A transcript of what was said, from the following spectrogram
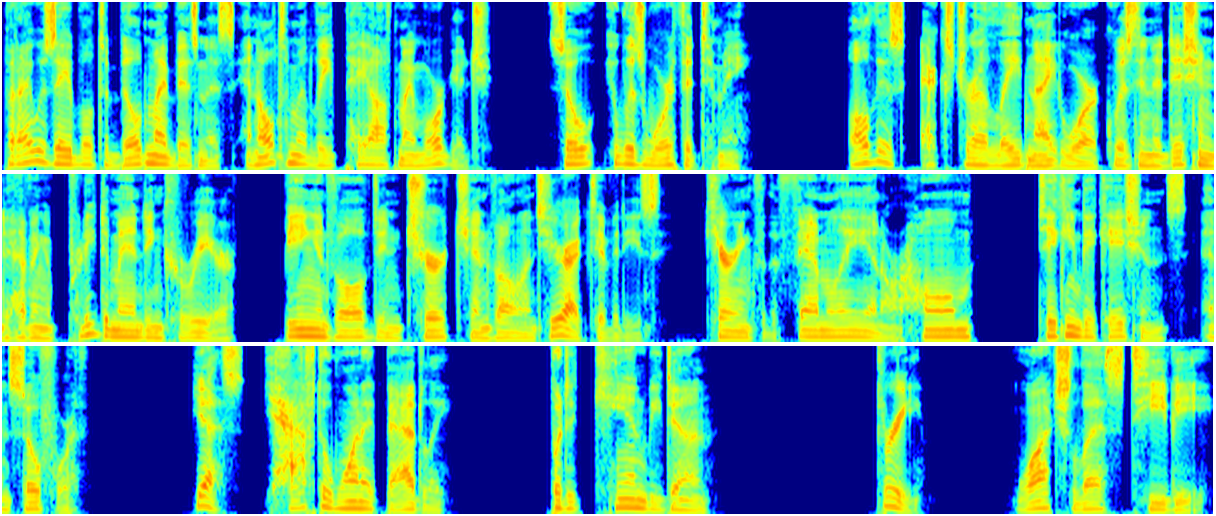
But I was able to build my business and ultimately pay off my mortgage. So it was worth it to me. All this extra late night work was in addition to having a pretty demanding career, being involved in church and volunteer activities, caring for the family and our home, taking vacations, and so forth. Yes, you have to want it badly, but it can be done. 3. Watch less TV.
